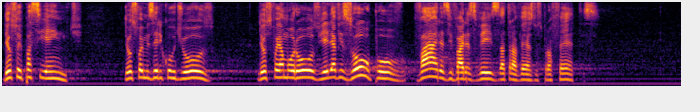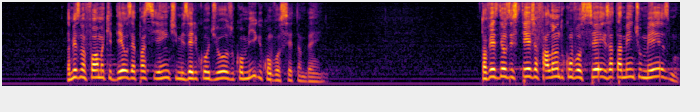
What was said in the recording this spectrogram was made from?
Deus foi paciente. Deus foi misericordioso. Deus foi amoroso e ele avisou o povo várias e várias vezes através dos profetas. Da mesma forma que Deus é paciente e misericordioso comigo e com você também. Talvez Deus esteja falando com você exatamente o mesmo.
